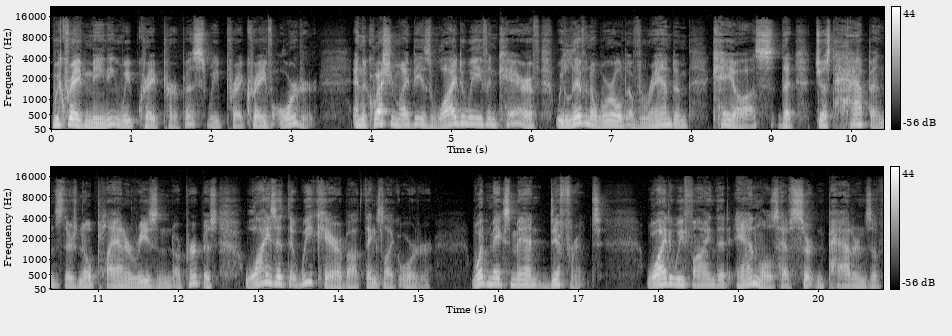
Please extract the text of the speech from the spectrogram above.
We crave meaning, we crave purpose, we crave order. And the question might be is why do we even care if we live in a world of random chaos that just happens, there's no plan or reason or purpose, why is it that we care about things like order? What makes man different? Why do we find that animals have certain patterns of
